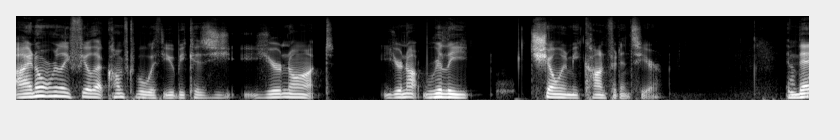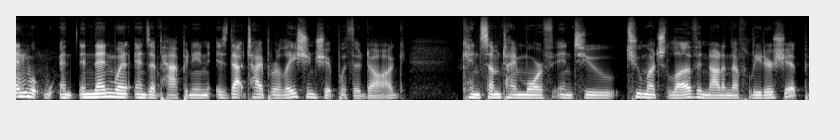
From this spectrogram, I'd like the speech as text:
I don't really feel that comfortable with you because you're not you're not really showing me confidence here. And okay. then and, and then what ends up happening is that type of relationship with a dog can sometimes morph into too much love and not enough leadership.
